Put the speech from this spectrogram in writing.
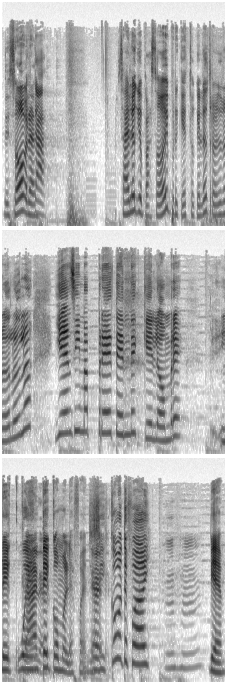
de sobran. está. ¿Sabes lo que pasó hoy? Porque esto que el otro, otro, otro, otro, y encima pretende que el hombre le cuente Claro. cómo le fue. Entonces, Eh. ¿cómo te fue hoy? Ujú. Bien.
